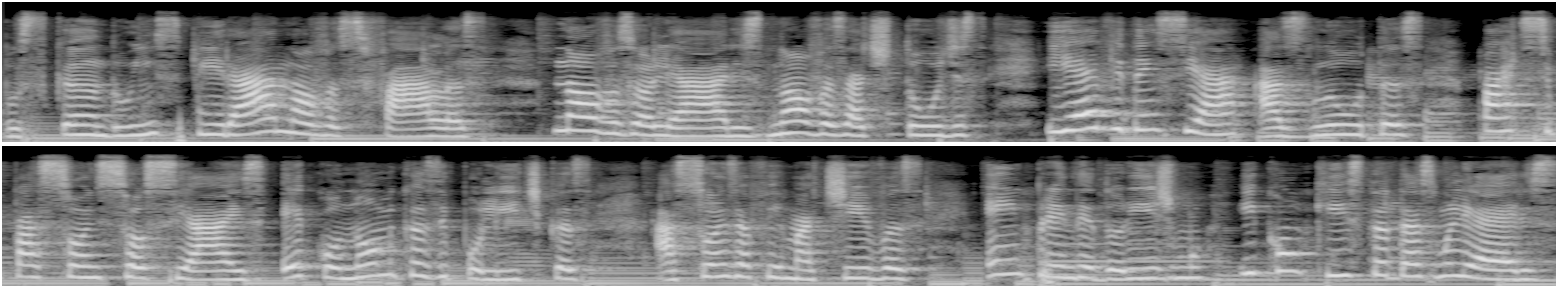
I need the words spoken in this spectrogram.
buscando inspirar novas falas, novos olhares, novas atitudes e evidenciar as lutas, participações sociais, econômicas e políticas, ações afirmativas, empreendedorismo e conquista das mulheres.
